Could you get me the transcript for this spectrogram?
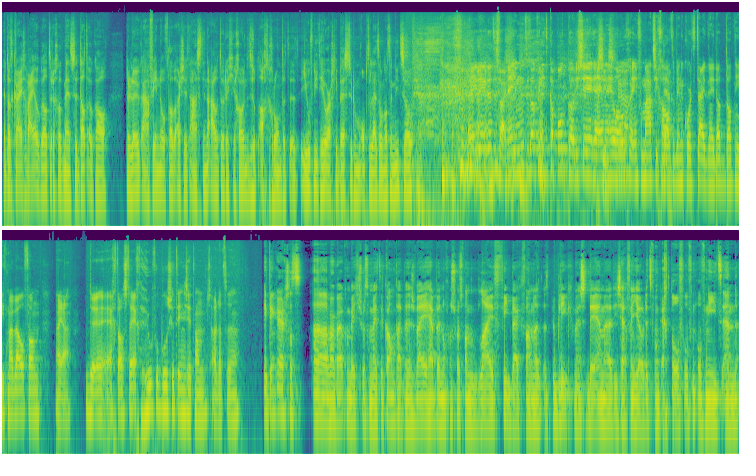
En dat krijgen wij ook wel terug, dat mensen dat ook al er leuk aan vinden. Of dat als je het aanzet in de auto, dat je gewoon, het is op de achtergrond. Het, het- je hoeft niet heel erg je best te doen om op te letten, omdat er niet zoveel... Nee, nee, dat is waar. Nee, je moet het ook niet kapot produceren en Precies. heel Ja. hoge informatiegehalte Ja. binnen korte tijd. Nee, dat, dat niet. Maar wel van, nou ja, de, echt, als er echt heel veel bullshit in zit, dan zou dat... eh, Ik denk ergens dat eh, waar wij ook een beetje soort van mee te kamp hebben. Dus wij hebben nog een soort van live feedback van het, het publiek. Mensen DM'en die zeggen van, yo, dit vond ik echt tof of, of niet. En uh,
